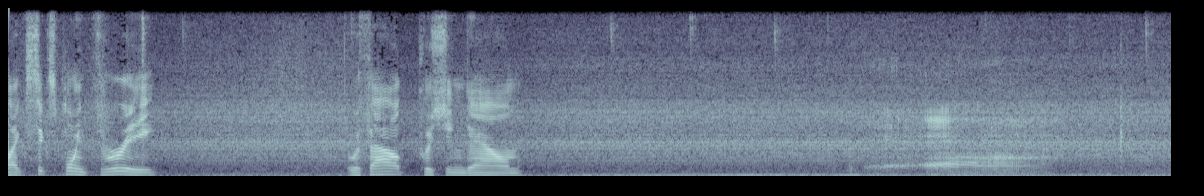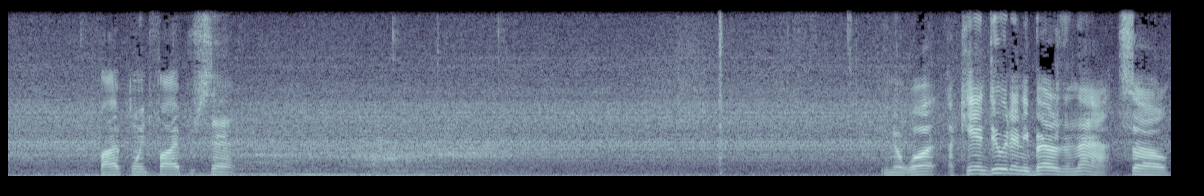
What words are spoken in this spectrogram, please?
Like 6.3 without pushing down. Five point five percent. You know what? I can't do it any better than that. So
